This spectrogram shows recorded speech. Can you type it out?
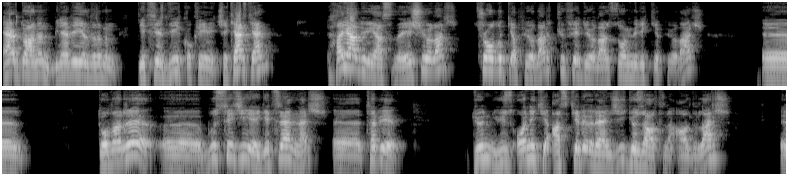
Erdoğan'ın Binali Yıldırım'ın getirdiği kokaini çekerken hayal dünyasında yaşıyorlar. Trolluk yapıyorlar, küfrediyorlar, zombilik yapıyorlar. E, doları e, bu seciye getirenler e, tabii dün 112 askeri öğrenciyi gözaltına aldılar. E,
